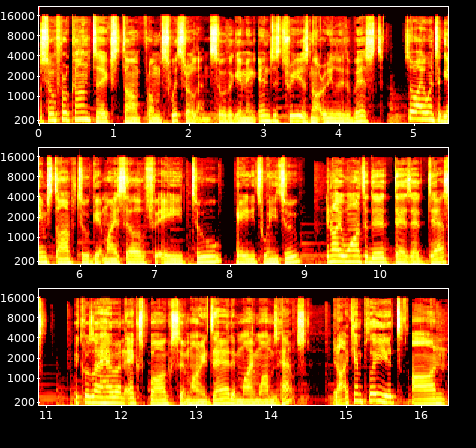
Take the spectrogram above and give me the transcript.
So for context, I'm from Switzerland, so the gaming industry is not really the best. So I went to GameStop to get myself a 2K22. and I wanted it as a desk because I have an Xbox at my dad and my mom's house. And I can play it on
